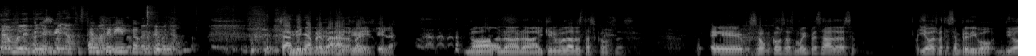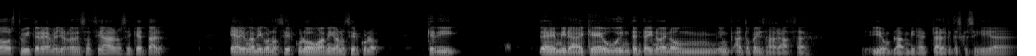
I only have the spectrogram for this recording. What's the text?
É a muletilla que coñazo está maldito, pero que coñazo. Xa sí, tiña preparado que... para fila. No, no, no, hai que ir mudando estas cousas. Eh, son cousas moi pesadas e eu ás veces sempre digo, Dios, Twitter é a mellor rede social, non sei que tal. E hai un amigo no círculo, unha amiga no círculo, que di, eh, mira, é que eu intentei no e non atopei esa graza. E eu en plan, mira, claro, que tens que seguir a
